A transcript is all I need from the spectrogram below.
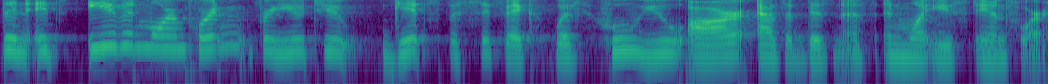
then it's even more important for you to get specific with who you are as a business and what you stand for.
